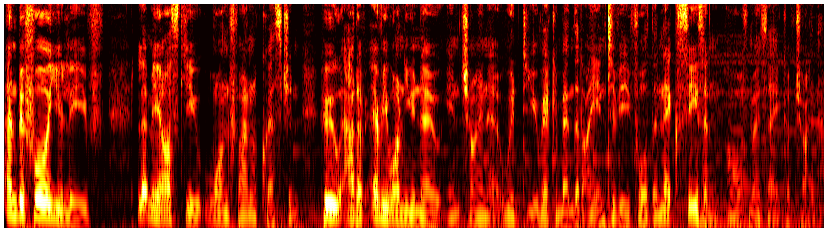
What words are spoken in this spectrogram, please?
And before you leave, let me ask you one final question. Who, out of everyone you know in China, would you recommend that I interview for the next season of Mosaic of China?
